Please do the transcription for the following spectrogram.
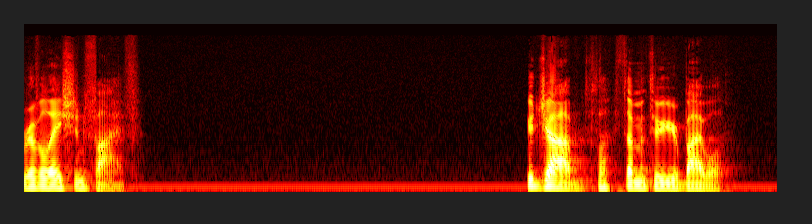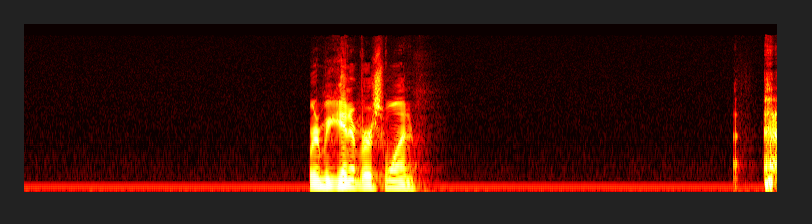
Revelation 5. Good job thumbing through your Bible. We're going to begin at verse 1.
